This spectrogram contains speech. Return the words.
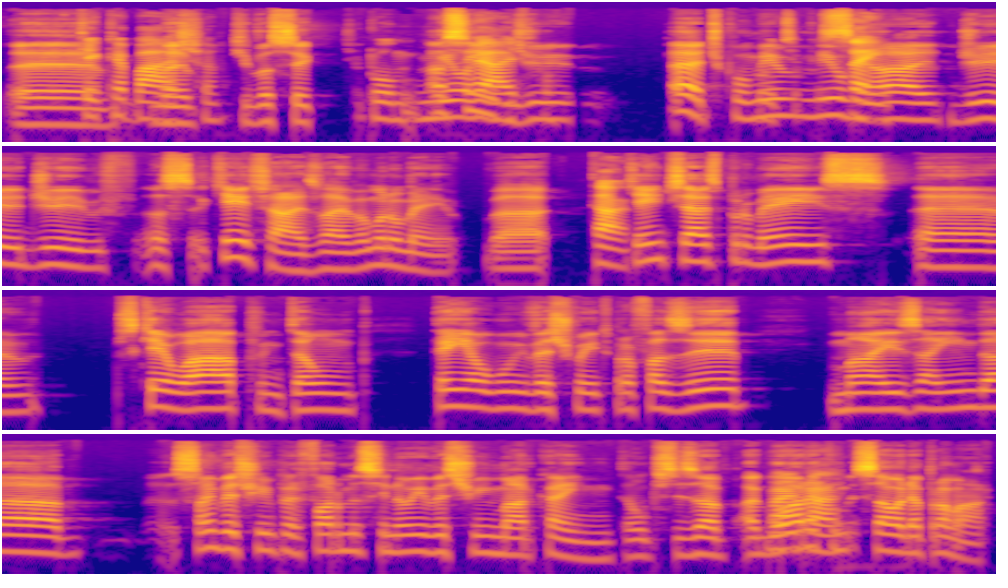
O é, que, que, é baixo? Né, que você... Tipo, mil assim, reais. De, é, tipo, mil, tipo, mil reais, de, de 500 reais, vai, vamos no meio. Uh, Tá. 500 reais por mês, é, scale up, então tem algum investimento para fazer, mas ainda só investiu em performance e não investiu em marca ainda. Então precisa agora começar a olhar para marca.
